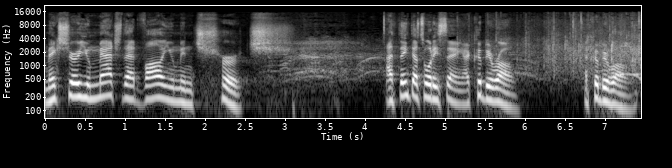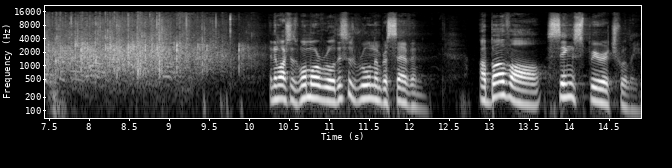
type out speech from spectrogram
Make sure you match that volume in church. I think that's what he's saying. I could be wrong. I could be wrong. And then watch this one more rule. This is rule number seven. Above all, sing spiritually.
